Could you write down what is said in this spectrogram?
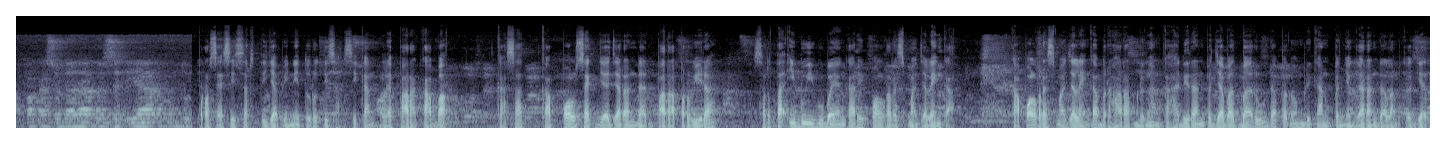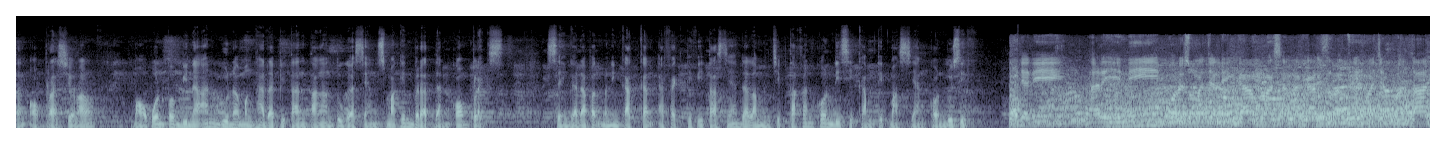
Apakah saudara bersedia untuk Prosesi sertijab ini turut disaksikan oleh para kabak, kasat, kapolsek jajaran dan para perwira, serta ibu-ibu bayangkari Polres Majalengka. Kapolres Majalengka berharap dengan kehadiran pejabat baru dapat memberikan penyegaran dalam kegiatan operasional maupun pembinaan guna menghadapi tantangan tugas yang semakin berat dan kompleks, sehingga dapat meningkatkan efektivitasnya dalam menciptakan kondisi Kamtipmas yang kondusif. Jadi hari ini Polres Majalengka melaksanakan serah terima jabatan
